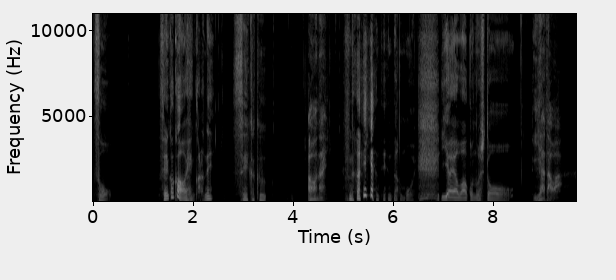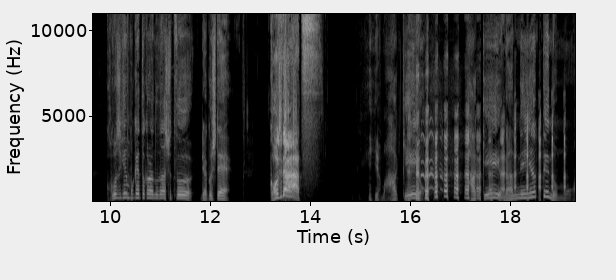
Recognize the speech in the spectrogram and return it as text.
そう。性格合わへんからね。性格合わない。なんやねんなもう嫌やわこの人。嫌だわ。5次元ポケットからの脱出略してゴジダーツいやもうはけよ。はけよ。何年やってんのも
